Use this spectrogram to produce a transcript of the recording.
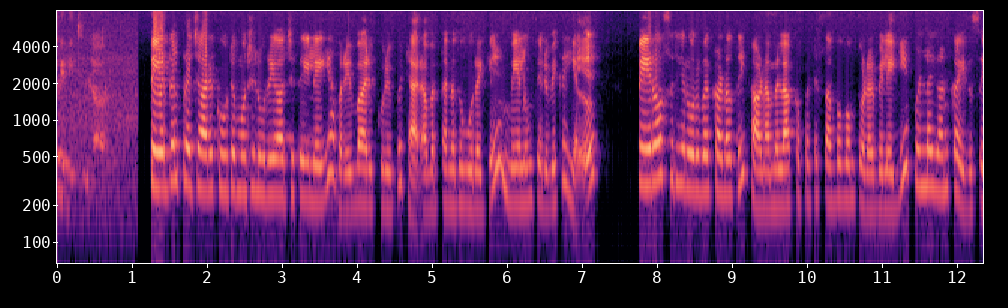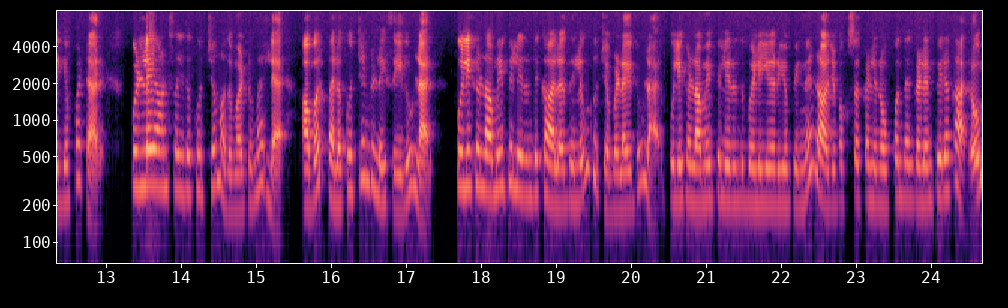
தெரிவித்துள்ளார். தேர்தல் பிரச்சார கூட்டம் ஒன்றில் உரையாற்றுகையிலேயே அவர் இவ்வாறு குறிப்பிட்டார். அவர் தனது உரையில் மேலும் தெரிவிக்கையில் பேராசிரியர் ஒருவர் கடத்தி காணாமலாக்கப்பட்ட சம்பவம் தொடர்பிலேயே பிள்ளையான் கைது செய்யப்பட்டார். பிள்ளையான் செய்த குற்றம் அது மட்டுமல்ல அவர் பல குற்றங்களை செய்துள்ளார். புலிகள் அமைப்பில் இருந்து காலத்திலும் குற்றம் விளைந்துள்ளார் புலிகள் அமைப்பில் இருந்து வெளியேறிய பின்னர் ராஜபக்சக்களின் ஒப்பந்தங்களின் பிரகாரம்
